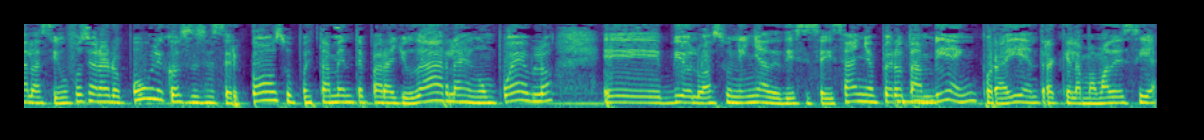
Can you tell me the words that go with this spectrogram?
señala así, un funcionario público se, acercó supuestamente para ayudarlas en un pueblo, eh, violó a su niña de 16 años, pero también por ahí entra que la mamá decía,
